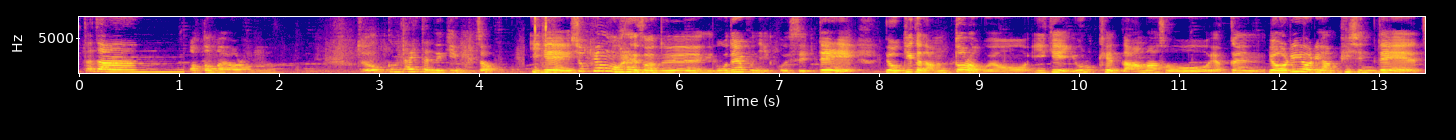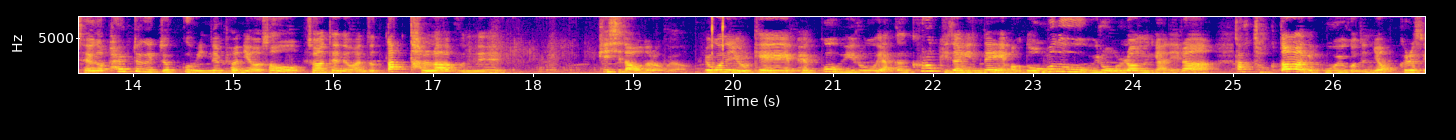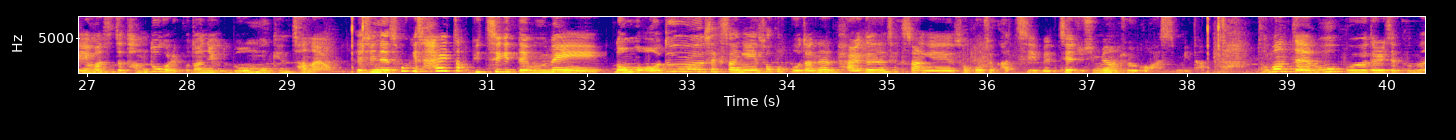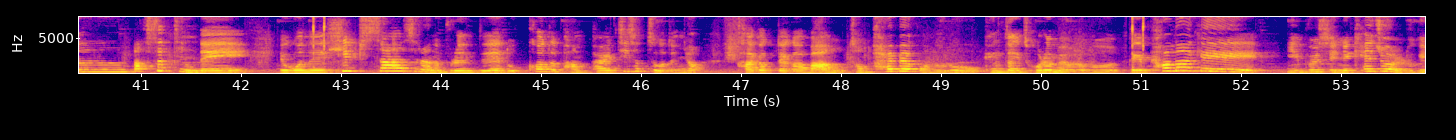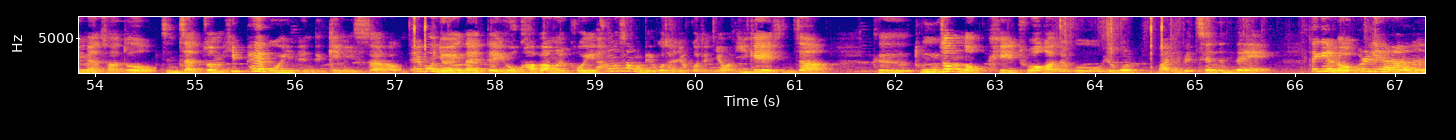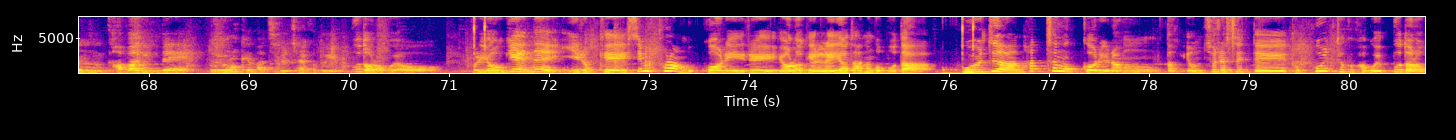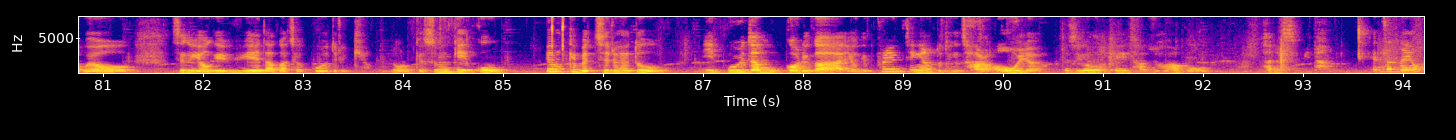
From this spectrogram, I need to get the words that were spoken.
짜잔! 어떤가요, 여러분? 조금 타이트한 느낌 있죠? 이게 쇼핑몰에서는 모델분이 입고 있을 때 여기가 남더라고요. 이게 이렇게 남아서 약간 여리여리한 핏인데 제가 팔뚝이 조금 있는 편이어서 저한테는 완전 딱 달라붙는 핏이 나오더라고요. 이거는 이렇게 배꼽 위로 약간 크롭 기장인데 막 너무 위로 올라오는 게 아니라 딱 적당하게 보이거든요. 그래서 얘만 진짜 단독으로 입고 다니기도 너무 괜찮아요. 대신에 속이 살짝 비치기 때문에 너무 어두운 색상의 속옷보다는 밝은 색상의 속옷을 같이 매치해주시면 좋을 것 같습니다. 자, 두 번째로 보여드릴 제품은 박스티인데 이거는 힙샷이라는 브랜드의 노커드 반팔 티셔츠거든요. 가격대가 15,800원으로 굉장히 저렴해요, 여러분. 되게 편하게 입을 수 있는 캐주얼 룩이면서도 진짜 좀 힙해 보이는 느낌이 있어요. 일본 여행 다닐 때 이 가방을 거의 항상 메고 다녔거든요. 이게 진짜 그 동전 넣기 좋아가지고 이걸 많이 매치했는데 되게 러블리한 가방인데 또 이렇게 같이 매치하니까 또 예쁘더라고요. 그리고 여기에는 이렇게 심플한 목걸이를 여러 개 레이어드 하는 것보다 볼드한 하트 목걸이랑 딱 연출했을 때 더 포인트가 가고 예쁘더라고요. 지금 여기 위에다가 제가 보여드릴게요. 이렇게 숨기고 이렇게 매치를 해도 이 볼드한 목걸이가 여기 프린팅이랑 또 되게 잘 어울려요. 그래서 이렇게 자주 하고 다녔습니다. 괜찮나요?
